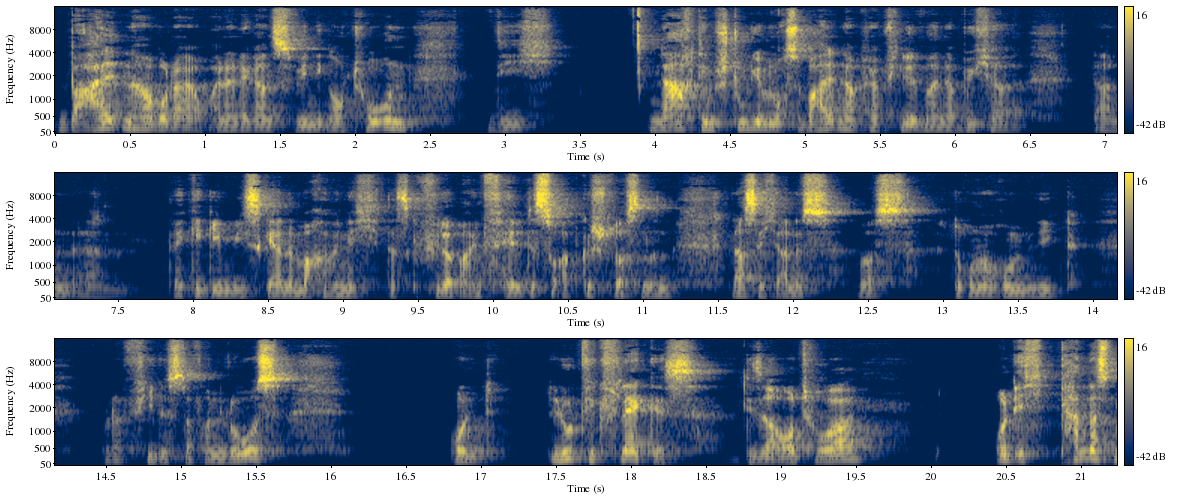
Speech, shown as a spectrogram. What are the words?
behalten habe oder auch einer der ganz wenigen Autoren, die ich nach dem Studium noch so behalten habe. Ich habe viele meiner Bücher dann ähm, weggegeben, wie ich es gerne mache. Wenn ich das Gefühl habe, ein Feld ist so abgeschlossen, dann lasse ich alles, was drumherum liegt oder vieles davon los. Und Ludwig Fleck ist dieser Autor. Und ich kann das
